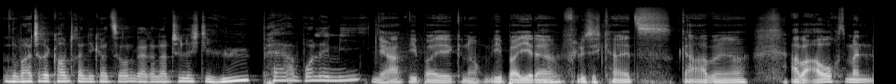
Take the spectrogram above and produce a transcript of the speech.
eine weitere Kontraindikation wäre natürlich die Hypervolemie. Ja, wie bei, genau, wie bei jeder ja. Flüssigkeitsgabe, ja. Aber auch, mein,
